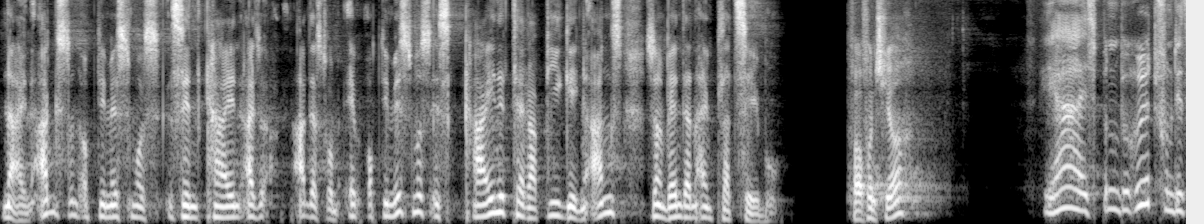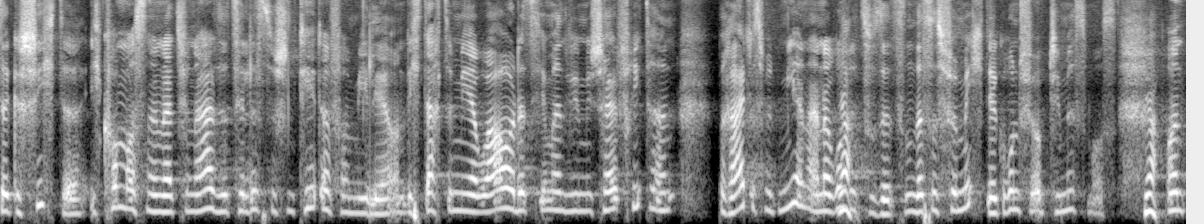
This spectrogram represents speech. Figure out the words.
nein, Angst und Optimismus sind kein, also andersrum, Optimismus ist keine Therapie gegen Angst, sondern wenn dann ein Placebo. Frau von Schirach? Ja, ich bin berührt von dieser Geschichte. Ich komme aus einer nationalsozialistischen Täterfamilie und ich dachte mir, wow, dass jemand wie Michel Friedhan bereit ist, mit mir in einer Runde ja. zu sitzen, das ist für mich der Grund für Optimismus. Ja. Und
